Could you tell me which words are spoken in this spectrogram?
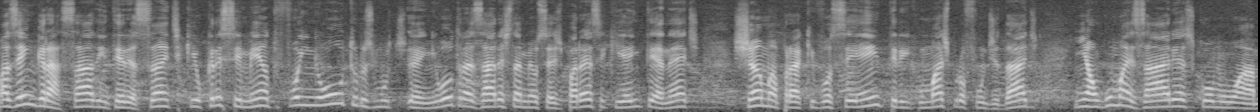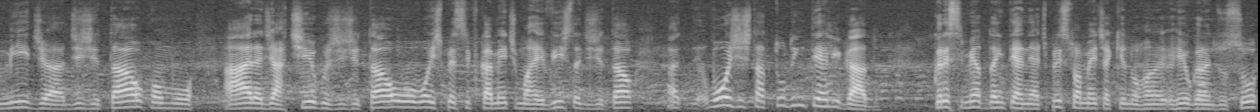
Mas é engraçado interessante que o crescimento foi em, outros, em outras áreas também, ou seja, parece que a internet chama para que você entre com mais profundidade em algumas áreas, como a mídia digital, como a área de artigos digital ou especificamente uma revista digital. Hoje está tudo interligado. O crescimento da internet, principalmente aqui no Rio Grande do Sul,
